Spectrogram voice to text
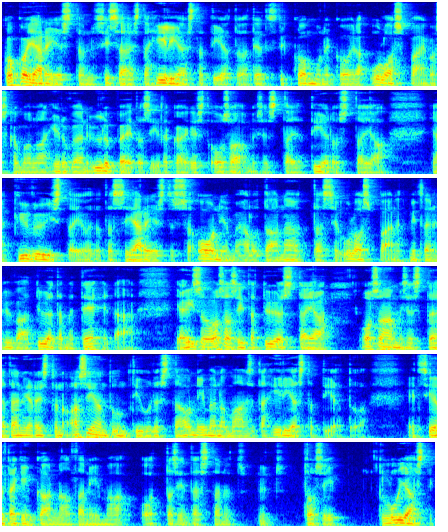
koko järjestön sisäistä hiljaista tietoa tietysti kommunikoida ulospäin, koska me ollaan hirveän ylpeitä siitä kaikesta osaamisesta ja tiedosta ja, ja kyvyistä, joita tässä järjestössä on, ja me halutaan näyttää se ulospäin, että miten hyvää työtä me tehdään. Ja iso osa siitä työstä ja osaamisesta ja tämän järjestön asiantuntijuudesta on nimenomaan sitä hiljaista tietoa. Että siltäkin kannalta niin mä ottaisin tästä nyt, nyt tosi lujasti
